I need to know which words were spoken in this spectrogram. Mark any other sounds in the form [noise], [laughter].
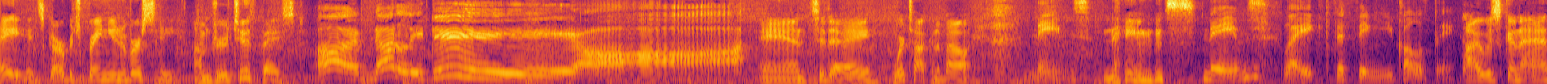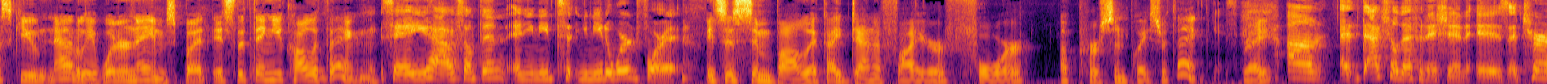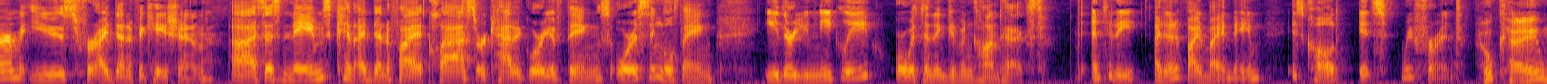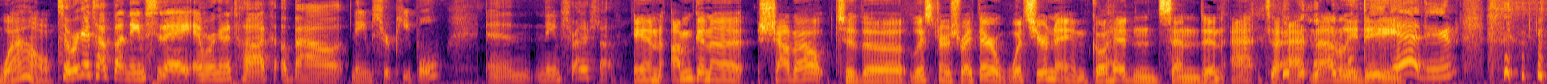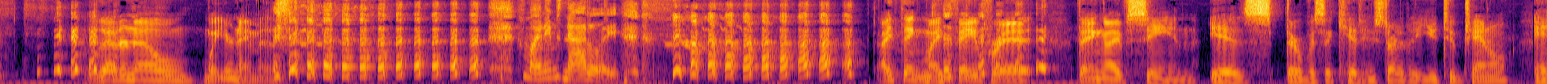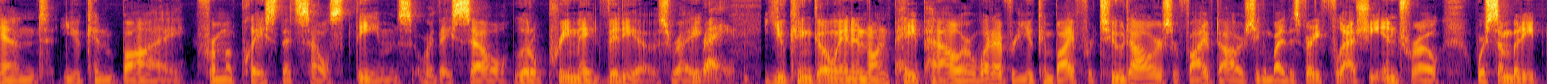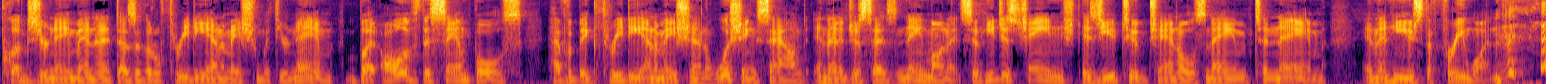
Hey, it's Garbage Brain University. I'm Drew Toothpaste. I'm Natalie D. And today we're talking about Names. names. Names. Like the thing you call a thing. I was going to ask you, Natalie, what are names? But it's the thing you call a thing. Say you have something and you need to you need a word for it. It's a symbolic identifier for a person, place, or thing. Yes. Right? Um, uh, the actual definition is a term used for identification. Uh, it says names can identify a class or category of things or a single thing, either uniquely or within a given context. The entity identified by a name is called its referent. Okay, wow. So we're going to talk about names today, and we're going to talk about names for people and names for other stuff. And I'm going to shout out to the listeners right there. What's your name? Go ahead and send an at to [laughs] at Natalie D. Yeah, dude. [laughs] Let her know what your name is. [laughs] My name's Natalie. I think my favorite thing I've seen is there was a kid who started a YouTube channel and you can buy from a place that sells themes or they sell little pre-made videos, right? Right. You can go in and on PayPal or whatever, you can buy for $2 or $5. You can buy this very flashy intro where somebody plugs your name in and it does a little 3D animation with your name. But all of the samples have a big 3D animation and a whooshing sound, and then it just says name on it. So he just changed his YouTube channel's name to name, and then he used the free one. [laughs]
